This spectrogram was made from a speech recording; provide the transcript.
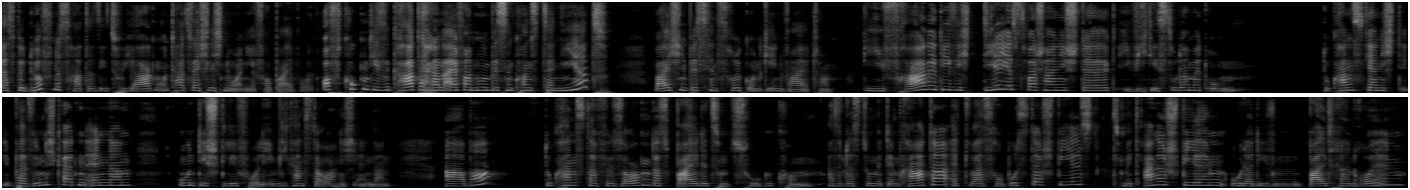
das Bedürfnis hatte, sie zu jagen und tatsächlich nur an ihr vorbei wollte. Oft gucken diese Kater dann einfach nur ein bisschen konsterniert weichen ein bisschen zurück und gehen weiter. Die Frage, die sich dir jetzt wahrscheinlich stellt, wie gehst du damit um? Du kannst ja nicht die Persönlichkeiten ändern und die Spielvorleben, die kannst du auch nicht ändern. Aber du kannst dafür sorgen, dass beide zum Zuge kommen. Also, dass du mit dem Kater etwas robuster spielst, mit Angelspielen oder diesen baldrian Rollen,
